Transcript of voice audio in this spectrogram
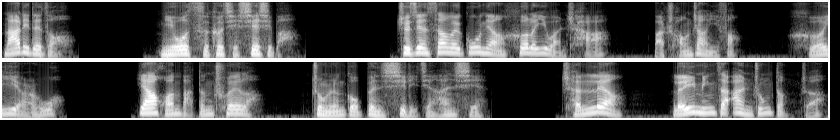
哪里得走？你我此刻且歇息吧。”只见三位姑娘喝了一碗茶，把床帐一放，合衣而卧。丫鬟把灯吹了，众人够奔西里间安歇。陈亮、雷鸣在暗中等着。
